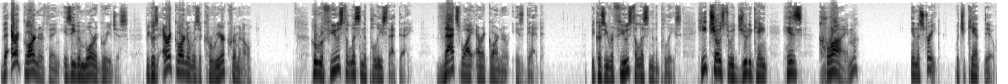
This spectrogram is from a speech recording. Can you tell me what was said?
The Eric Gardner thing is even more egregious because Eric Gardner was a career criminal who refused to listen to police that day. That's why Eric Gardner is dead. Because he refused to listen to the police. He chose to adjudicate his crime in the street, which you can't do.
